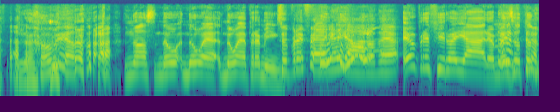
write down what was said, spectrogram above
Já. Tô vendo. Nossa, não, não é, não é para mim. Você prefere a Yara, né? Eu prefiro a Yara, mas eu também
